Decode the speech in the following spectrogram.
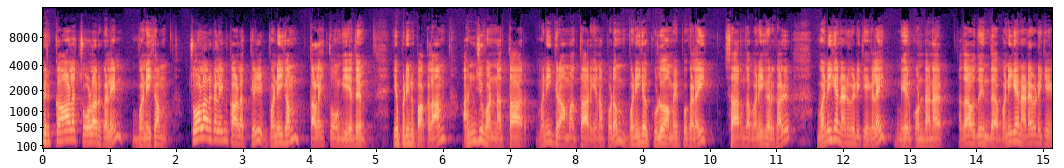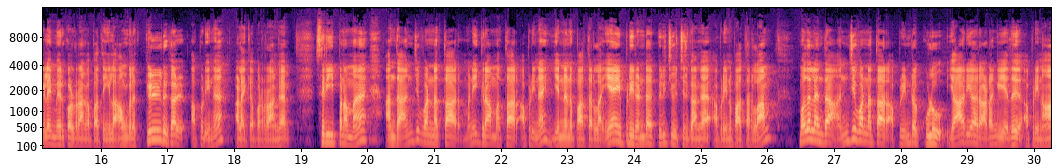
பிற்கால சோழர்களின் வணிகம். சோழர்களின் காலத்தில் வணிகம் தலைத்தோங்கியது எப்படின்னு பார்க்கலாம். அஞ்சு வண்ணத்தார் மணி கிராமத்தார் எனப்படும் வணிக குழு அமைப்புகளை சார்ந்த வணிகர்கள் வணிக நடவடிக்கைகளை மேற்கொண்டனர். அதாவது இந்த வணிக நடவடிக்கைகளை மேற்கொள்கிறாங்க பார்த்தீங்களா? அவங்கள கில்டுகள் அப்படின்னு அழைக்கப்படுறாங்க. சரி இப்போ நம்ம அந்த அஞ்சு வண்ணத்தார் மணி கிராமத்தார் அப்படின்னு என்னென்னு பார்த்துடலாம். ஏன் இப்படி ரெண்டாக பிரித்து வச்சுருக்காங்க அப்படின்னு பார்த்துடலாம். முதல்ல இந்த அஞ்சு வண்ணத்தார் அப்படின்ற குழு யார் யார் அடங்கியது அப்படின்னா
